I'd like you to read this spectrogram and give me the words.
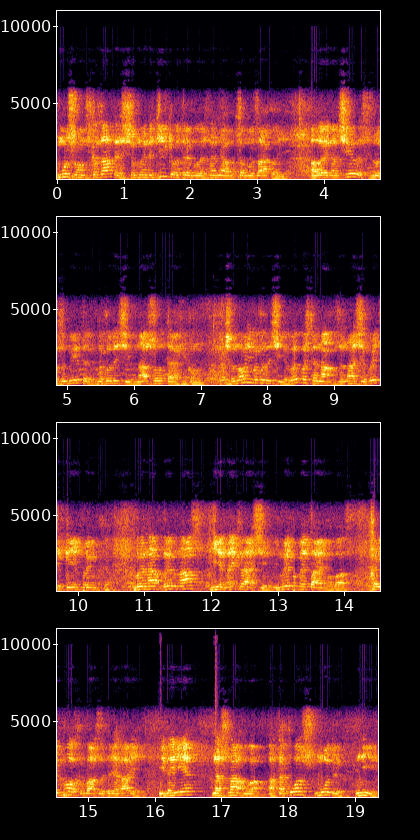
Мушу вам сказати, що ми не тільки отримали знання у цьому закладі, але й навчились розуміти викладачів нашого технікуму. Шановні викладачі, вибачте нам за наші витівки і примхи. Ви, на, ви в нас є найкращі, і ми пам'ятаємо вас. Хай Бог вас оберігає і дає наснагу вам, а також мудрих, ні,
